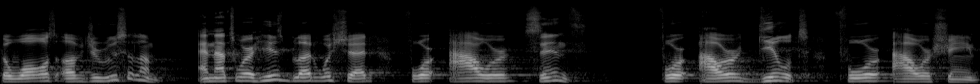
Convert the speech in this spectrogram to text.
the walls of Jerusalem. And that's where his blood was shed for our sins, for our guilt, for our shame.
